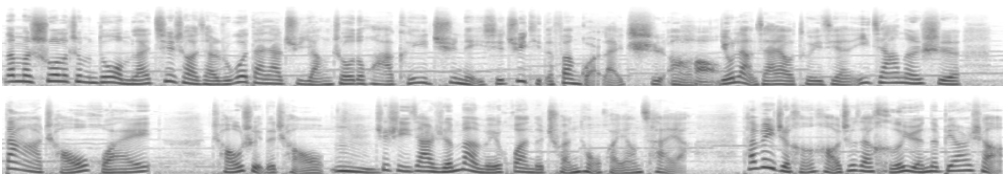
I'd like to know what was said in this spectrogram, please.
那么说了这么多，我们来介绍一下，如果大家去扬州的话，可以去哪些具体的饭馆来吃啊？好有两家要推荐，一家呢是大潮淮，潮水的潮，嗯这是一家人满为患的传统淮扬菜呀。它位置很好，就在河源的边儿上，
